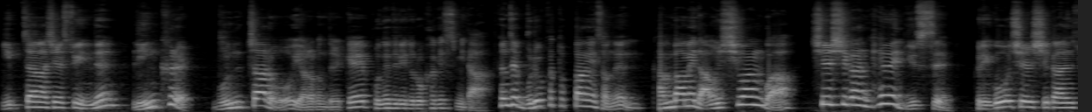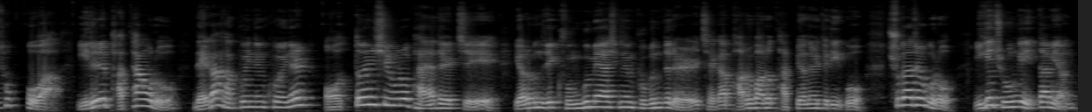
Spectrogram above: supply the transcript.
입장하실 수 있는 링크를 문자로 여러분들께 보내드리도록 하겠습니다. 현재 무료 카톡방에서는 간밤에 나온 시황과 실시간 해외 뉴스, 그리고 실시간 속보와 이를 바탕으로 내가 갖고 있는 코인을 어떤 식으로 봐야 될지 여러분들이 궁금해 하시는 부분들을 제가 바로 바로 답변을 드리고 추가적으로 이게 좋은 게 있다면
